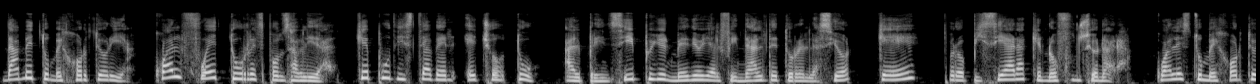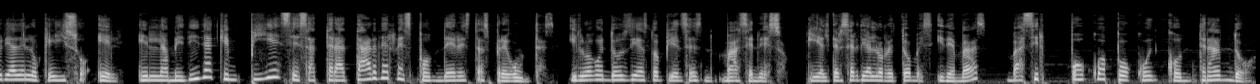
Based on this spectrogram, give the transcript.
dame tu mejor teoría. ¿Cuál fue tu responsabilidad? ¿Qué pudiste haber hecho tú al principio y en medio y al final de tu relación que propiciara que no funcionara? ¿Cuál es tu mejor teoría de lo que hizo él? En la medida que empieces a tratar de responder estas preguntas y luego en dos días no pienses más en eso y el tercer día lo retomes y demás, vas a ir poco a poco encontrando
